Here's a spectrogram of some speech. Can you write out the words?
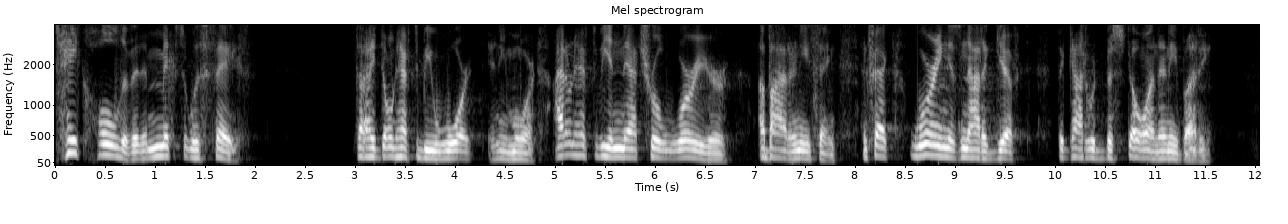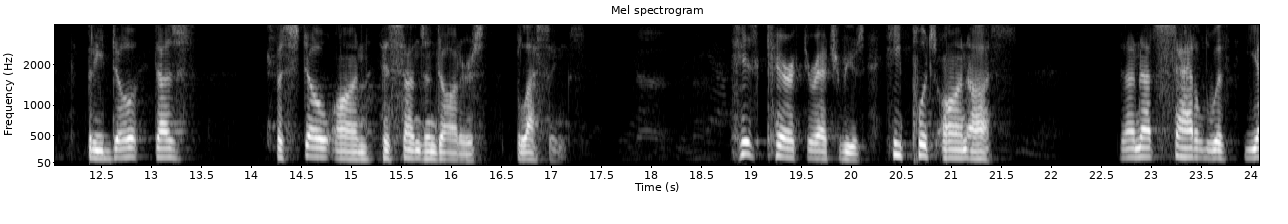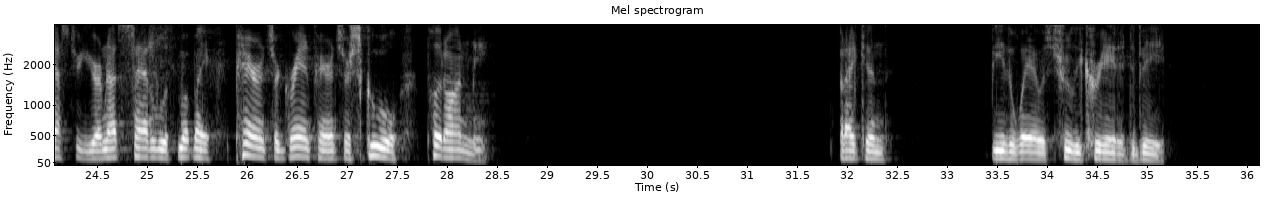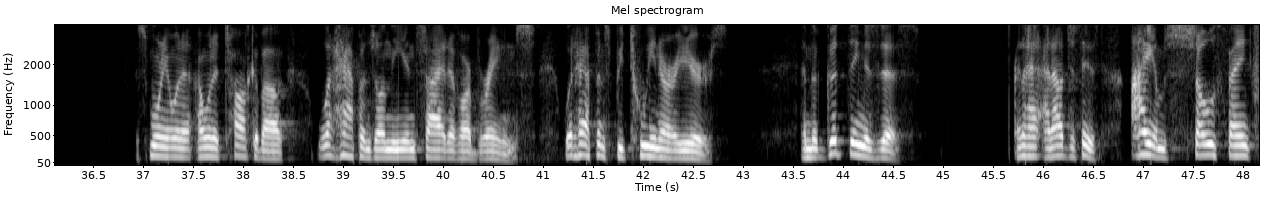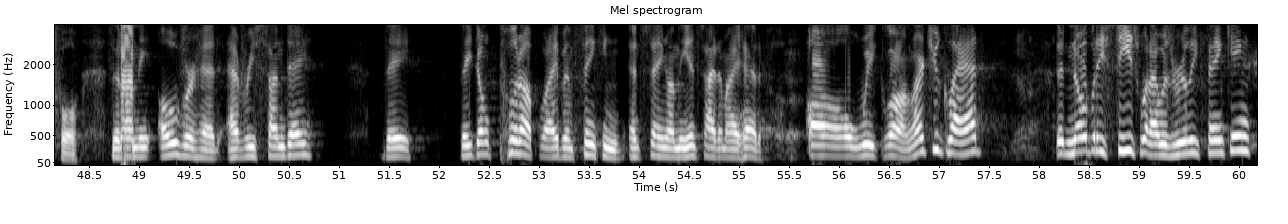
take hold of it and mix it with faith that I don't have to be wart anymore. I don't have to be a natural worrier about anything. In fact, worrying is not a gift that God would bestow on anybody, but He do, does bestow on His sons and daughters blessings. His character attributes He puts on us. That I'm not saddled with yesteryear. I'm not saddled with what my parents or grandparents or school put on me. But I can be the way I was truly created to be. This morning, I want to I talk about what happens on the inside of our brains, what happens between our ears. And the good thing is this, and, I, and I'll just say this I am so thankful that on the overhead every Sunday, they, they don't put up what I've been thinking and saying on the inside of my head all week long. Aren't you glad that nobody sees what I was really thinking?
